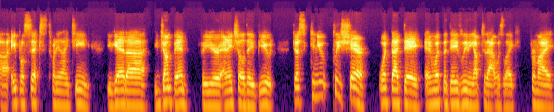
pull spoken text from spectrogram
uh April 6th, 2019, you get uh you jump in for your NHL debut. Just can you please share what that day and what the days leading up to that was like for my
